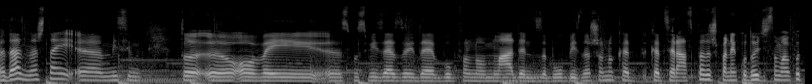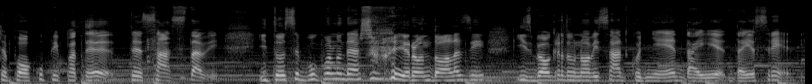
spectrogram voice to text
Pa da, znaš taj, e, mislim, to e, ovaj, e, smo se mi zezali da je bukvalno mladen za bubi. Znaš, ono kad, kad se raspadaš pa neko dođe samo ako te pokupi pa te, te sastavi. I to se bukvalno dešava jer on dolazi iz Beograda u Novi Sad kod nje da je, da je sredi.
